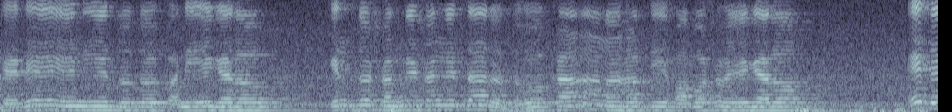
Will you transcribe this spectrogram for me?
টেনে নিয়ে দ্রুত পানিয়ে গেল। কিন্তু সঙ্গে সঙ্গে তার দুখানা হাতি অবশ হয়ে গেল। এতে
